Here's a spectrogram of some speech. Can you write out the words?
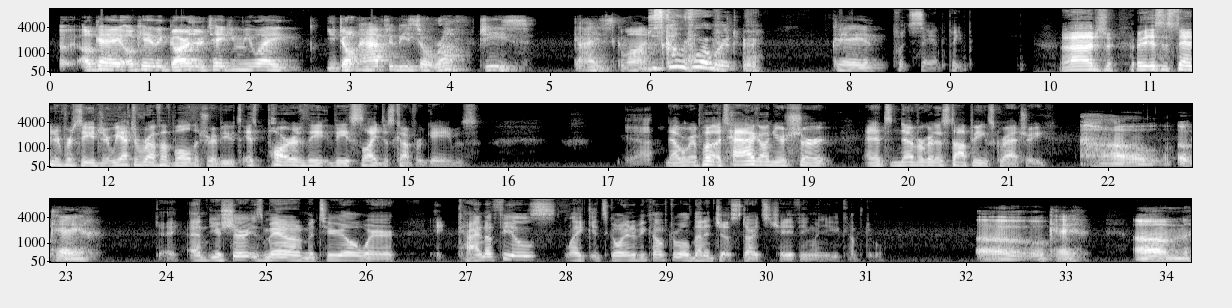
uh, okay, okay, the guards are taking me away. You don't have to be so rough. Jeez, guys, come on. Just come forward. Okay, Put sandpaper. Uh, it's, it's a standard procedure. We have to rough up all the tributes. It's part of the, the slight discomfort games. Yeah. Now we're gonna put a tag on your shirt, and it's never gonna stop being scratchy. oh, okay. Okay. And your shirt is made out of material where it kind of feels like it's going to be comfortable, then it just starts chafing when you get comfortable. Oh, okay. Um,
